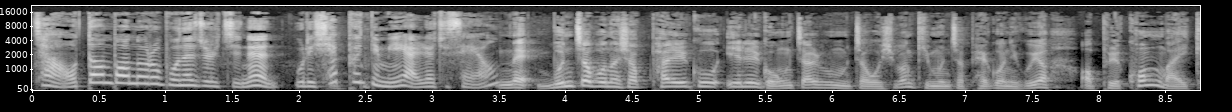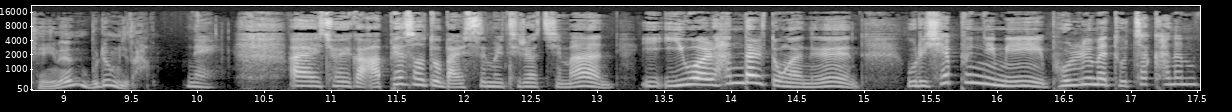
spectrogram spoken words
자, 어떤 번호로 보내줄지는 우리 셰프님이 알려주세요. 네, 문자 번호 샵 8910 짧은 문자 50원, 긴 문자 100원이고요. 어플 콩 마이케이는 무료입니다. 네. 아, 저희가 앞에서도 말씀을 드렸지만 이 2월 한 달 동안은 우리 셰프님이 볼륨에 도착하는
